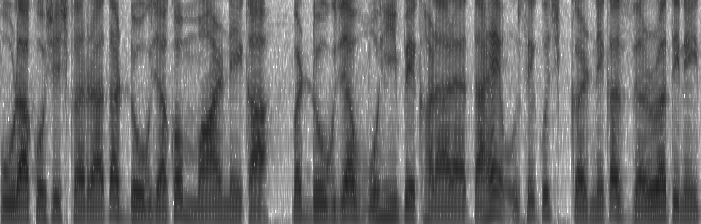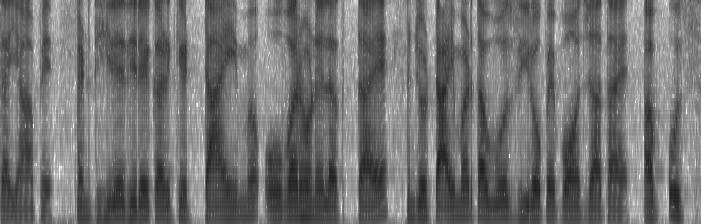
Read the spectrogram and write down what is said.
पूरा कोशिश कर रहा था डोगजा को मारने का। बट डोगजा वहीं पे खड़ा रहता है, उसे कुछ करने का ज़रूरत ही नहीं था यहाँ पे। एंड धीरे धीरे करके टाइम ओवर होने लगता है जो टाइमर था वो ज़ीरो पे पहुँच जाता है। अब उस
